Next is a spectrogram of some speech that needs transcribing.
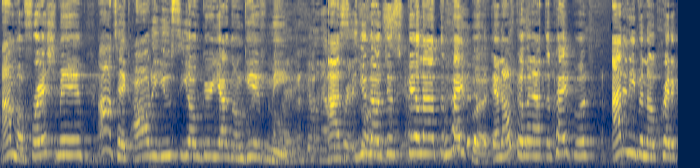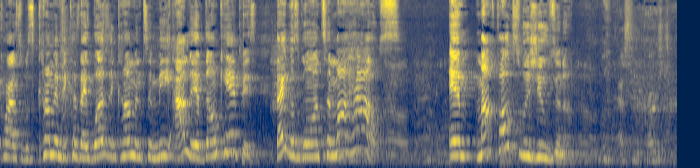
I'm a freshman. I'll take all the UCO gear y'all gonna give me. I, you know, just fill out the paper. And I'm filling out the paper. I didn't even know credit cards was coming because they wasn't coming to me. I lived on campus. They was going to my house. Oh, and my folks was using them. Oh, That's who cursed you.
